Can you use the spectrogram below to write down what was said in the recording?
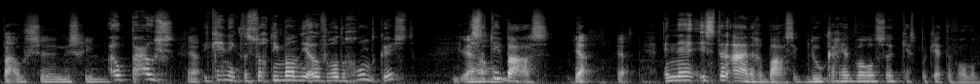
paus uh, misschien. Oh, paus. Ja. Die ken ik. Dat is toch die man die overal de grond kust? Ja, Is dat uw baas? Ja, ja. En eh, is het een aardige baas? Ik bedoel, krijg je ook wel eens eh, kerstpakketten van hem?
